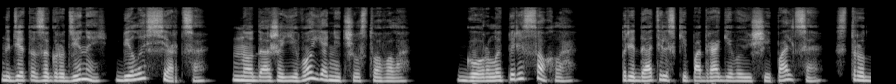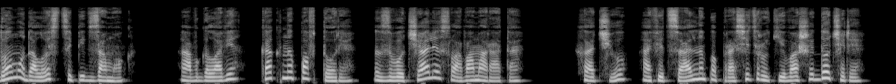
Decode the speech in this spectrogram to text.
Где-то за грудиной билось сердце, но даже его я не чувствовала. Горло пересохло. Предательски подрагивающие пальцы с трудом удалось сцепить замок. А в голове, как на повторе, звучали слова Марата. «Хочу официально попросить руки вашей дочери».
